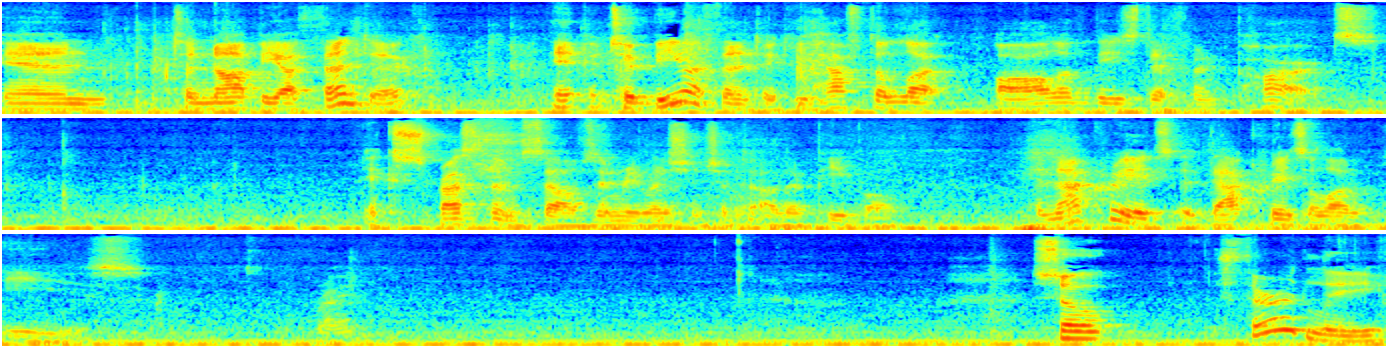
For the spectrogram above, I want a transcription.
And to not be authentic it, to be authentic, you have to let all of these different parts express themselves in relationship to other people. And that creates that creates a lot of ease, right? So, thirdly,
